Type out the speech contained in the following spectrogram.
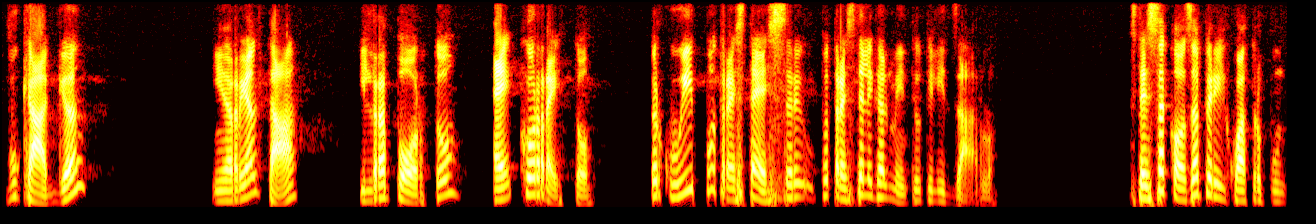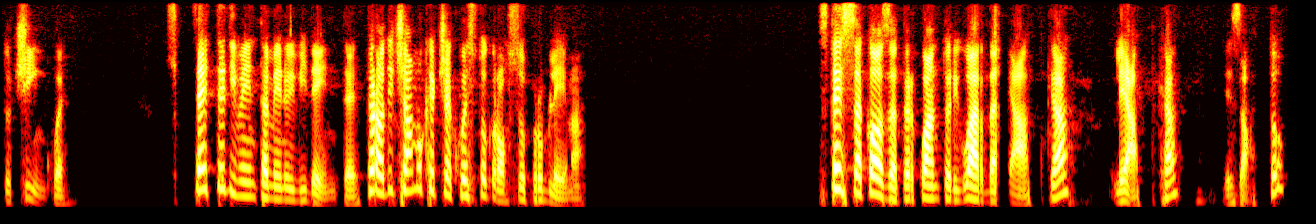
VCAG, in realtà il rapporto è corretto, per cui potreste, essere, potreste legalmente utilizzarlo. Stessa cosa per il 4.5. Su 7 diventa meno evidente, però diciamo che c'è questo grosso problema. Stessa cosa per quanto riguarda le APCA, le APCA, esatto,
